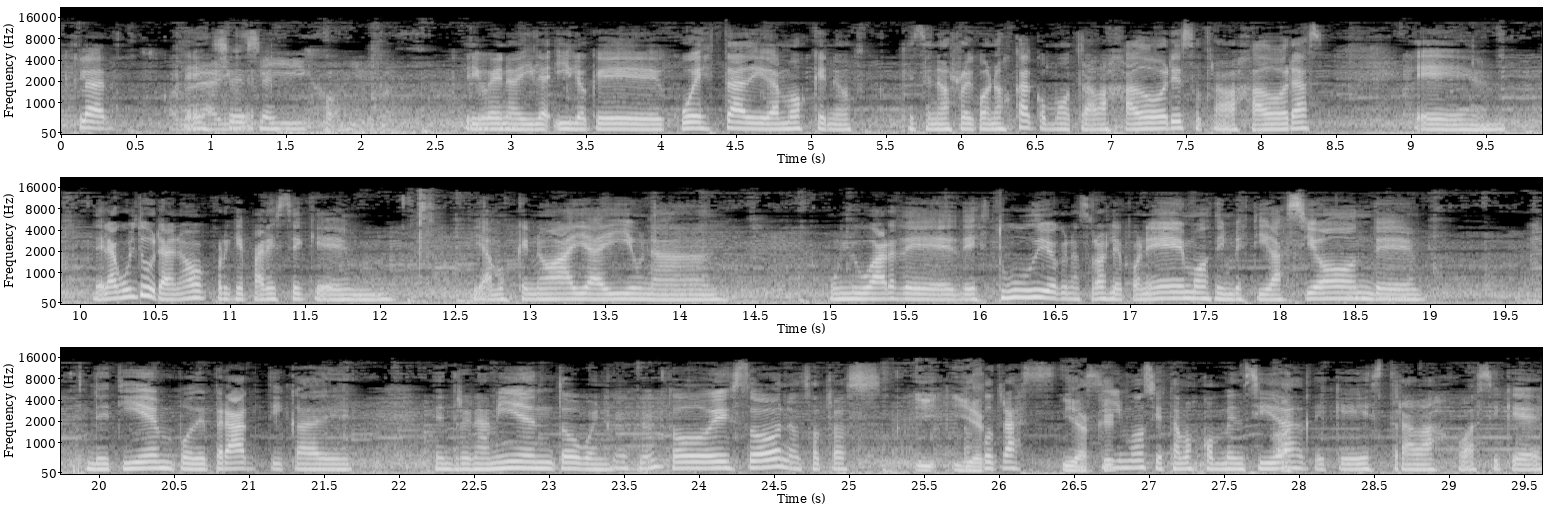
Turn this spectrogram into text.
Claro. con Sí, horarios sí, sí. fijos y demás. Y bueno, y, la- y lo que cuesta, digamos, que nos que se nos reconozca como trabajadores o trabajadoras eh, de la cultura, ¿no? Porque parece que, digamos, que no hay ahí una un lugar de, de estudio que nosotros le ponemos, de investigación, de, de tiempo, de práctica, de, de entrenamiento, bueno, todo eso nosotros Y, y a- nosotras y qué- decimos y estamos convencidas a- de que es trabajo, así que.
